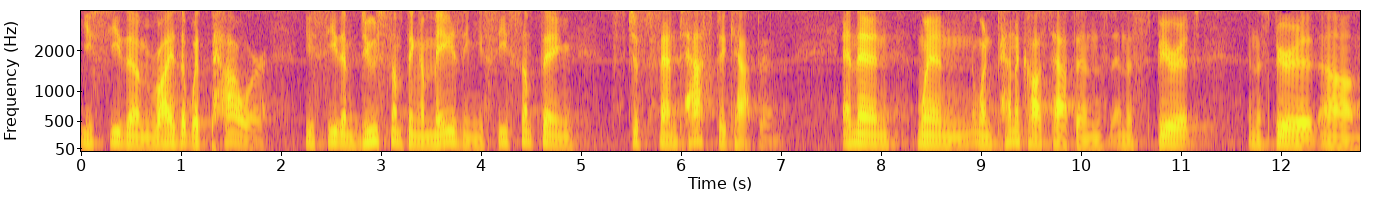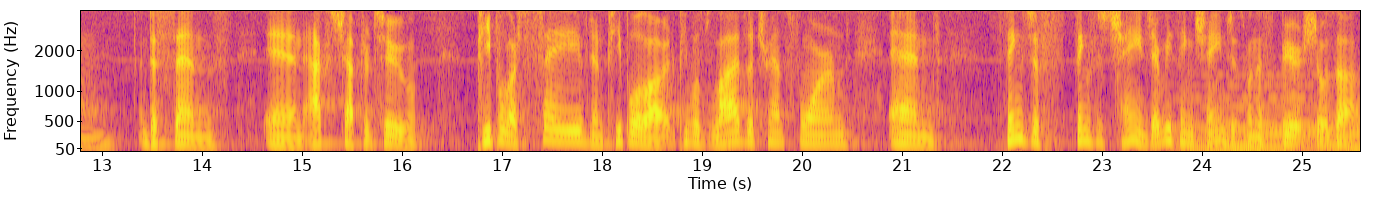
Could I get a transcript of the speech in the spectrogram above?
you see them rise up with power. You see them do something amazing. You see something just fantastic happen. And then when, when Pentecost happens and the Spirit, and the Spirit um, descends in Acts chapter 2, people are saved and people are, people's lives are transformed and things just, things just change. Everything changes when the Spirit shows up.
